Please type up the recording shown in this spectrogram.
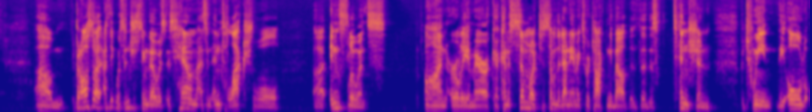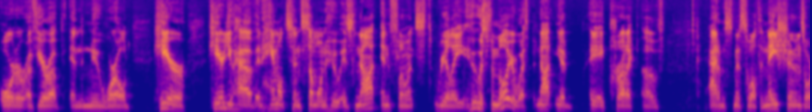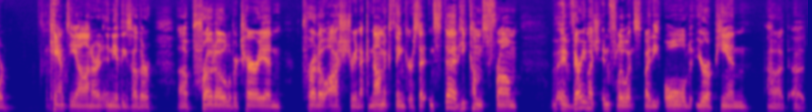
Um, but also, I think what's interesting though is, is him as an intellectual uh, influence on early America, kind of similar to some of the dynamics we're talking about, the, the, this tension between the old order of Europe and the new world. Here, here you have in Hamilton someone who is not influenced really, who is familiar with, but not you know, a, product of Adam Smith's Wealth of Nations or Cantillon or any of these other uh, proto-libertarian, proto-Austrian economic thinkers. That instead he comes from very much influenced by the old European uh, uh,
